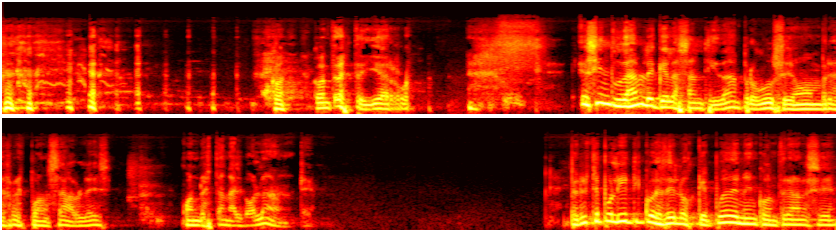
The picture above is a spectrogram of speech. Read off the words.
contra este hierro. Es indudable que la santidad produce hombres responsables cuando están al volante. Pero este político es de los que pueden encontrarse,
